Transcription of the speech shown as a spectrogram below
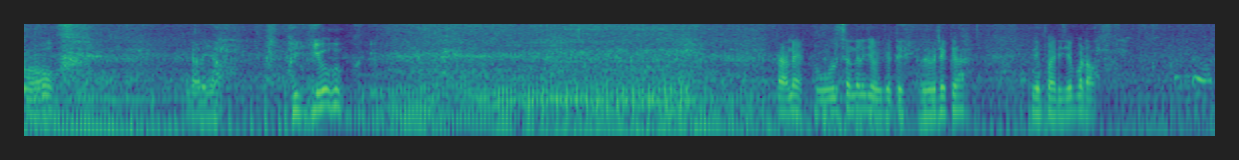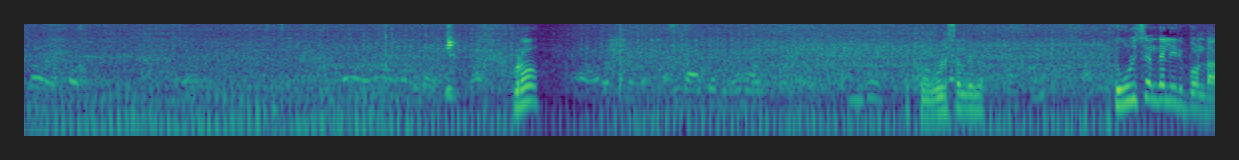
ഓ എന്താ പറയുക അയ്യോ. ഞാനേ ടൂൾസ് എന്തെങ്കിലും ചോദിക്കട്ടെ? ഇതുവരെയൊക്കെ ഇനി പരിചയപ്പെടാം. ബ്രോ ടൂൾസ് എന്തെങ്കിലും? ടൂൾസ് എന്തെങ്കിലും ഇരിപ്പുണ്ടോ?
